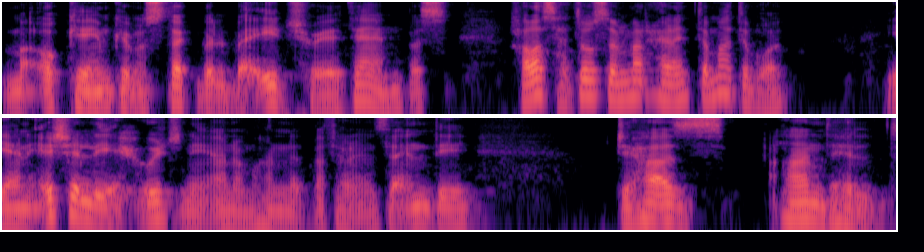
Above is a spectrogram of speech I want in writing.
ما okay يمكن مستقبل بعيد شويتين بس خلاص حتوصل مرحلة أنت ما تبغى. يعني إيش اللي يحوجني أنا مهند؟ مثلا إذا عندي جهاز handheld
